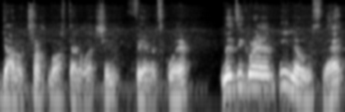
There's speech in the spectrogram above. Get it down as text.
Donald Trump lost that election fair and square. Lindsey Graham, he knows that.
